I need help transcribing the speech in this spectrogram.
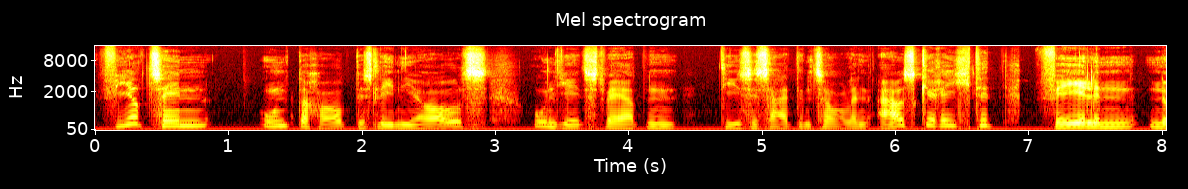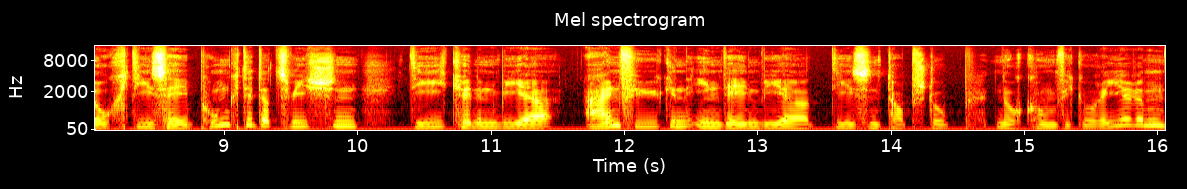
14 unterhalb des Lineals und jetzt werden diese Seitenzahlen ausgerichtet. Fehlen noch diese Punkte dazwischen, die können wir einfügen, indem wir diesen Top-Stop noch konfigurieren.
